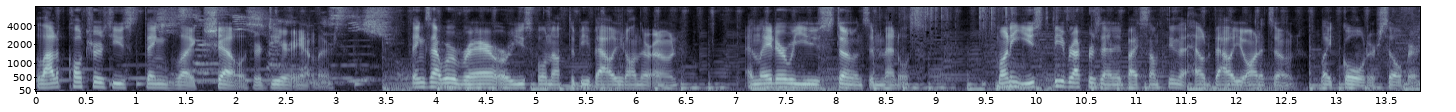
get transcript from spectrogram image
A lot of cultures used things like shells or deer antlers, things that were rare or useful enough to be valued on their own. And later we used stones and metals. Money used to be represented by something that held value on its own, like gold or silver.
